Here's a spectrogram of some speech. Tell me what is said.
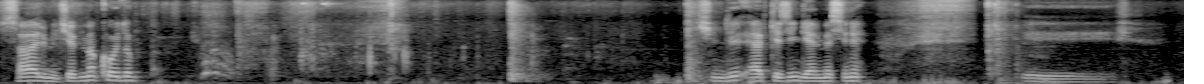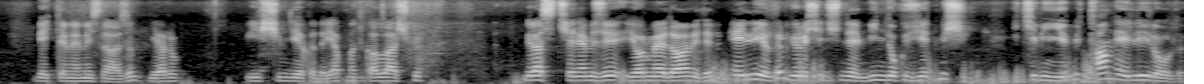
Sağ elimi cebime koydum. Şimdi herkesin gelmesini eee, beklememiz lazım. Yarım iş şimdiye kadar yapmadık Allah'a şükür. Biraz çenemizi yormaya devam edelim. 50 yıldır güreşin içindeyim. 1970 2020 tam 50 yıl oldu.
